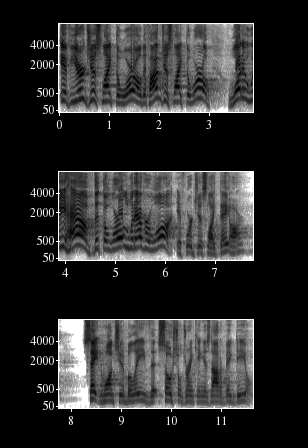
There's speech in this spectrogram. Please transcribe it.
If you're just like the world, if I'm just like the world, what do we have that the world would ever want if we're just like they are? Satan wants you to believe that social drinking is not a big deal.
